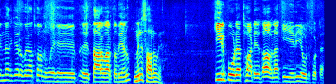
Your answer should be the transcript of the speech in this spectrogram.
ਕਿੰਨਾ ਕੁ ਚਿਰ ਹੋਇਆ ਤੁਹਾਨੂੰ ਇਹ ਇਹ ਤਾਰ ਵਰਤਦਿਆਂ ਨੂੰ? ਮੈਨੂੰ ਸਾਲ ਹੋ ਗਿਆ। ਕੀ ਰਿਪੋਰਟ ਹੈ ਤੁਹਾਡੇ ਹਿਸਾਬ ਨਾਲ ਕੀ ਇਹਦੀ ਆਊਟਪੁੱਟ ਹੈ?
